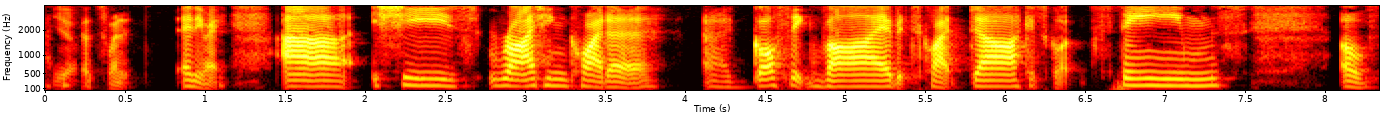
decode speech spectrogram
I think Yeah. that's when it's anyway. Uh, she's writing quite a, a gothic vibe. It's quite dark. It's got themes of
